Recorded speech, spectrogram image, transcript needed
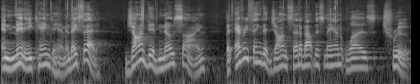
And many came to him, and they said, John did no sign, but everything that John said about this man was true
